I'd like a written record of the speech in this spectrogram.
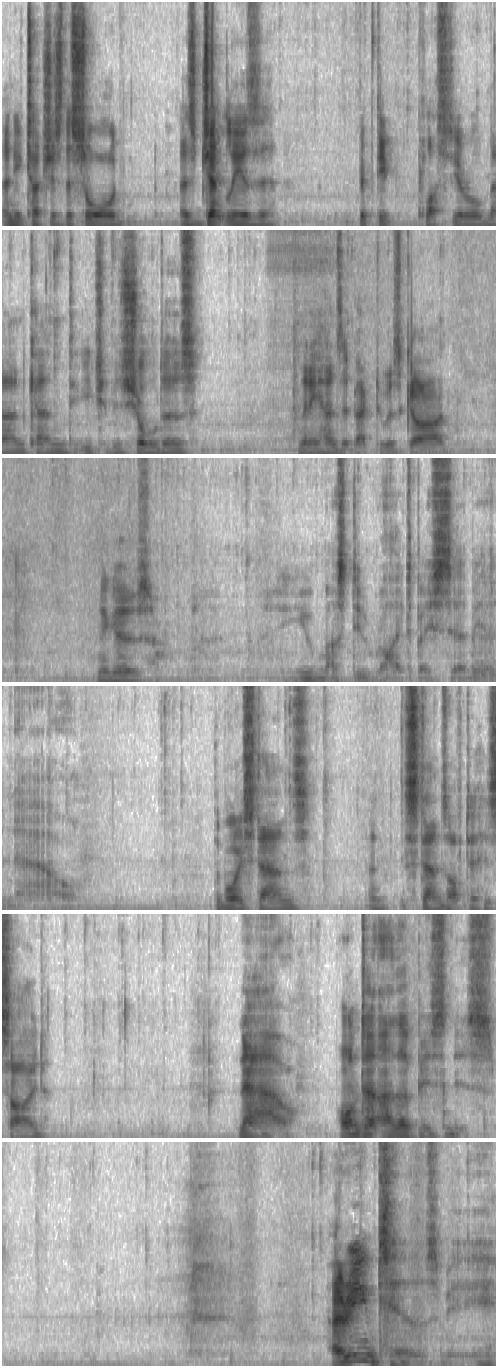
and he touches the sword as gently as a 50 plus year old man can to each of his shoulders. And then he hands it back to his guard. And he goes, You must do right by Serbia now. The boy stands and stands off to his side. Now, on to other business. Irene tells me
